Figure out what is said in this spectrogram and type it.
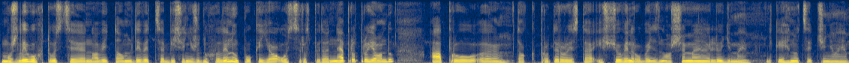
Можливо, хтось навіть там дивиться більше ніж одну хвилину, поки я ось розповідаю не про троянду, а про, е, так, про терориста і що він робить з нашими людьми, який геноцид чиняє.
